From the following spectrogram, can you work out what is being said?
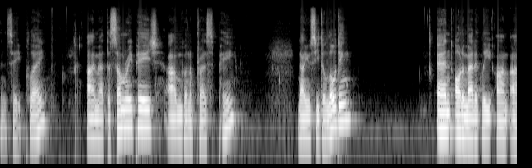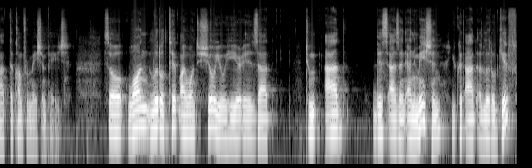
and say play. I'm at the summary page. I'm going to press pay. Now you see the loading and automatically I'm at the confirmation page. So one little tip I want to show you here is that to add this as an animation, you could add a little GIF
